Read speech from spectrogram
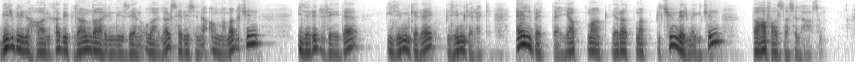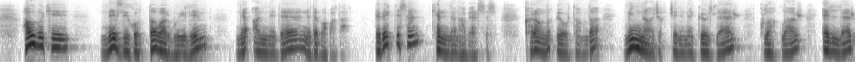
Birbirini harika bir plan dahilinde izleyen olaylar serisini anlamak için ileri düzeyde ilim gerek, bilim gerek. Elbette yapmak, yaratmak, biçim vermek için daha fazlası lazım. Halbuki ne zigotta var bu ilim, ne annede ne de babada. Bebek desen kendinden habersiz. Karanlık bir ortamda minnacık cenine gözler, kulaklar, eller,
